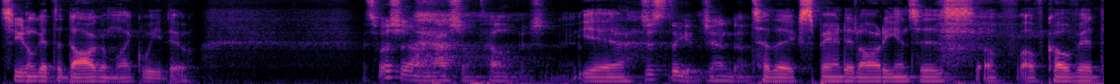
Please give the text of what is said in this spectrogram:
so you don't get to dog them like we do. especially on national television. Yeah, Just the agenda. to the expanded audiences of of COVID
